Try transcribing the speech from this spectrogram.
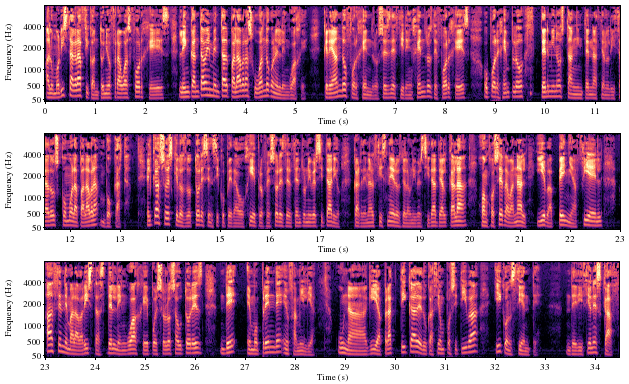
Al humorista gráfico Antonio Fraguas Forges le encantaba inventar palabras jugando con el lenguaje, creando forgendros, es decir, engendros de Forges o, por ejemplo, términos tan internacionalizados como la palabra bocata. El caso es que los doctores en psicopedagogía y profesores del Centro Universitario Cardenal Cisneros de la Universidad de Alcalá, Juan José Rabanal y Eva Peña Fiel, hacen de malabaristas del lenguaje, pues son los autores de Hemoprende en Familia, una guía práctica de educación positiva y consciente, de ediciones CAF.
